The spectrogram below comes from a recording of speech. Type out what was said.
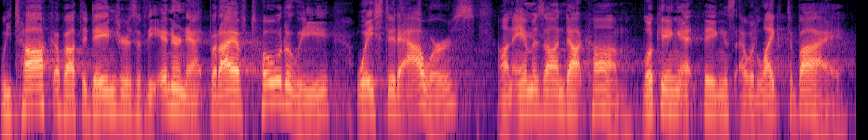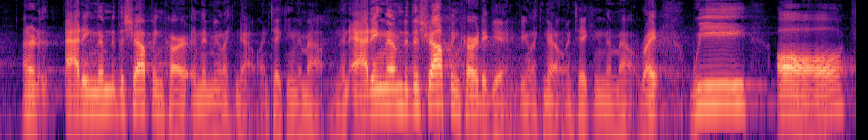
We talk about the dangers of the internet, but I have totally wasted hours on Amazon.com looking at things I would like to buy. I don't know, adding them to the shopping cart and then being like, no, and taking them out. And then adding them to the shopping cart again, being like, no, and taking them out, right? We all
